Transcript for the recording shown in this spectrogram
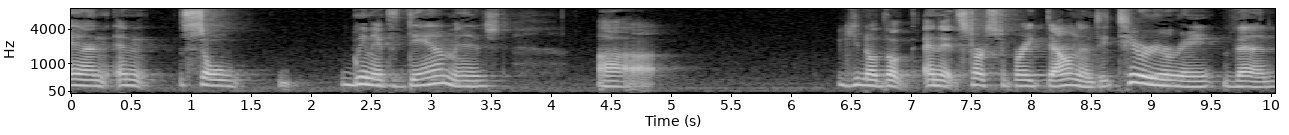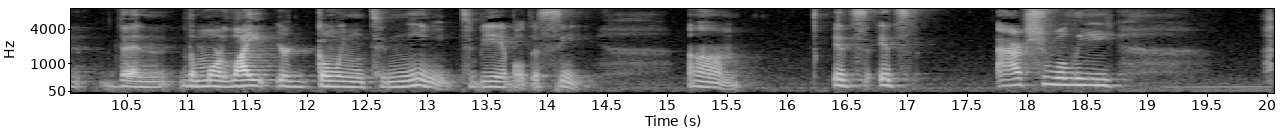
and and so when it's damaged uh, you know the and it starts to break down and deteriorate then then the more light you're going to need to be able to see. Um, it's it's actually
